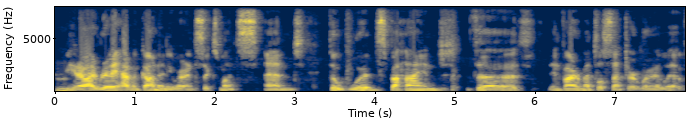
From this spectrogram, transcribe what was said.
hmm. you know, I really haven't gone anywhere in six months, and the woods behind the environmental center where I live,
